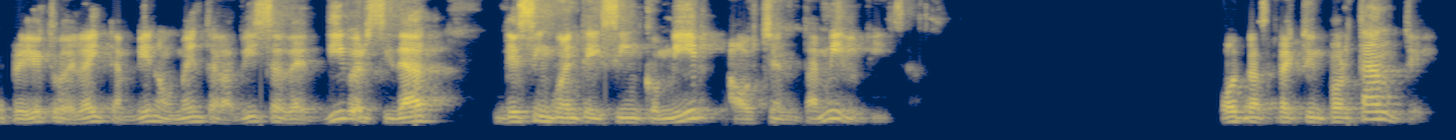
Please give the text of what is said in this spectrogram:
El proyecto de ley también aumenta la visa de diversidad de 55 mil a 80 mil visas. Otro aspecto importante,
